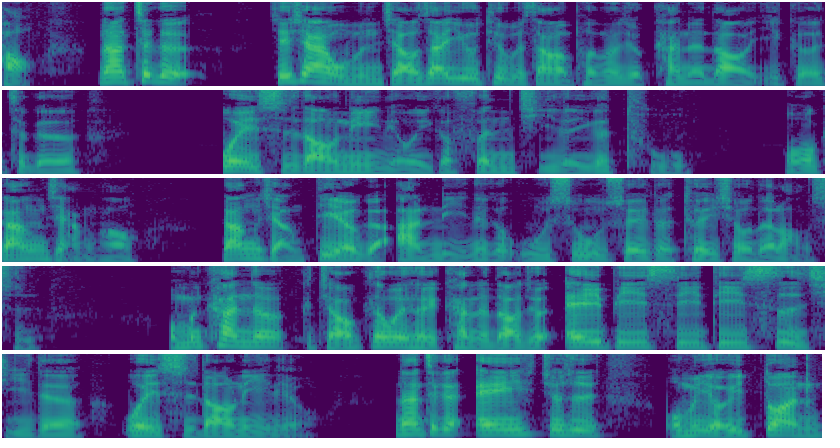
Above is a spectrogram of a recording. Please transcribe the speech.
好，那这个接下来我们只要在 YouTube 上的朋友就看得到一个这个胃食道逆流一个分级的一个图。我刚刚讲哈，刚刚讲第二个案例，那个五十五岁的退休的老师，我们看到，只要各位可以看得到，就 A、B、C、D 四级的胃食道逆流。那这个 A 就是我们有一段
